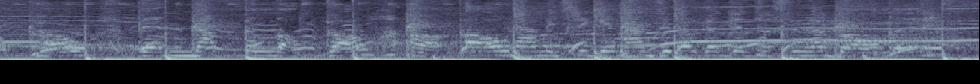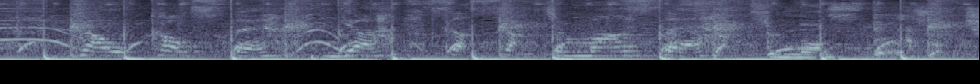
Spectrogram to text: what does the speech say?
들었다가는 no go Then not the logo oh oh 나 미치게 만들어간 듯 탑승한 rolling Go coaster yeah such such a monster Hey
